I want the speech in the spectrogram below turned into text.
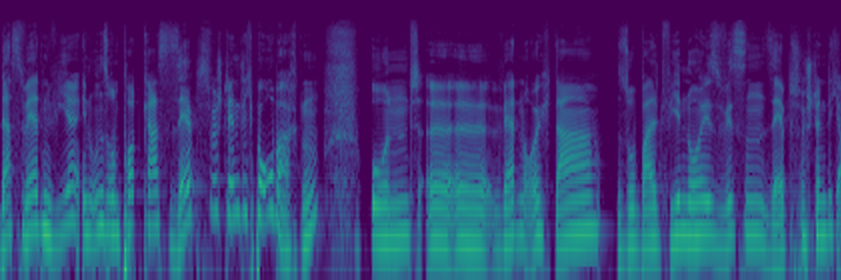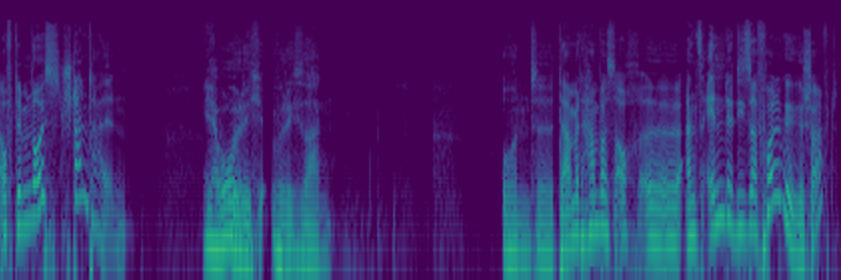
das werden wir in unserem Podcast selbstverständlich beobachten und äh, äh, werden euch da, sobald wir Neues wissen, selbstverständlich auf dem neuesten Stand halten. jawohl. Würde ich, würde ich sagen. Und äh, damit haben wir es auch äh, ans Ende dieser Folge geschafft.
